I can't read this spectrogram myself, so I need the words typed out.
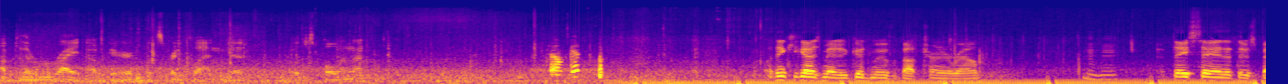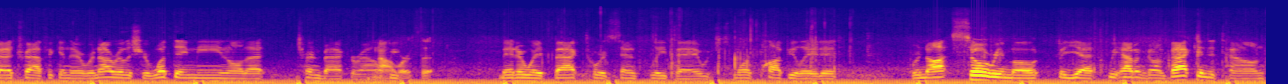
up to the right up here. Looks pretty flat and good. We'll just pull in then. Sounds good. I think you guys made a good move about turning around. Mm -hmm. If they say that there's bad traffic in there, we're not really sure what they mean and all that. Turn back around. Not We worth it. Made our way back towards San Felipe, which is more populated. We're not so remote, but yet we haven't gone back into town.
